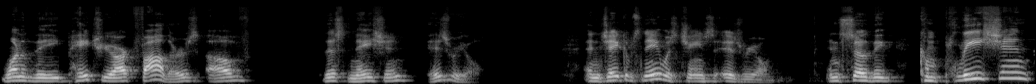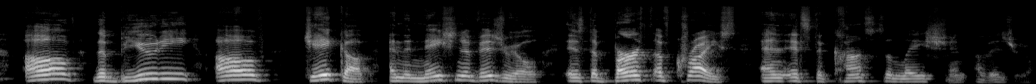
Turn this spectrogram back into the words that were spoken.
one of the patriarch fathers of this nation, Israel. And Jacob's name was changed to Israel. And so the completion of the beauty of Jacob and the nation of Israel is the birth of Christ and it's the constellation of Israel.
